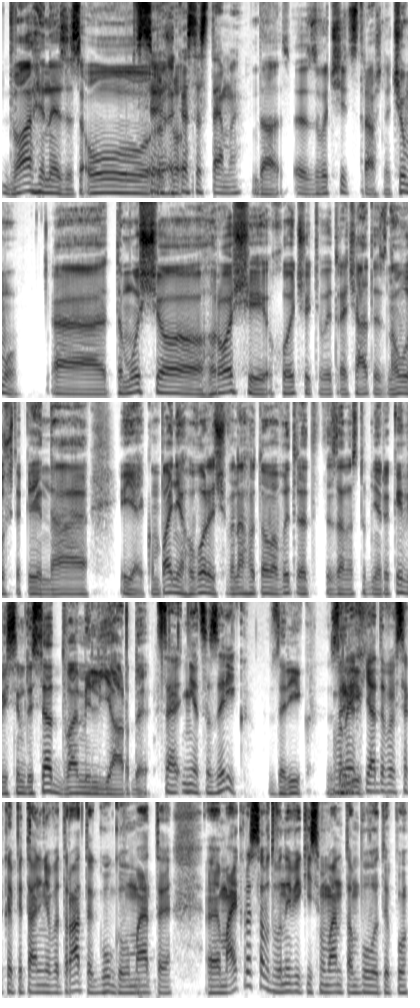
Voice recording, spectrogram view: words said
два генезиса. О, Це жо- екосистеми. Да, е, звучить страшно. Чому? Е, тому що гроші хочуть витрачати знову ж таки на AI. Компанія говорить, що вона готова витратити за наступні роки 82 мільярди Це ні, це за рік. За рік. За В них рік. я дивився капітальні витрати Google, Meta, е, Microsoft. Вони в якийсь момент там були типу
